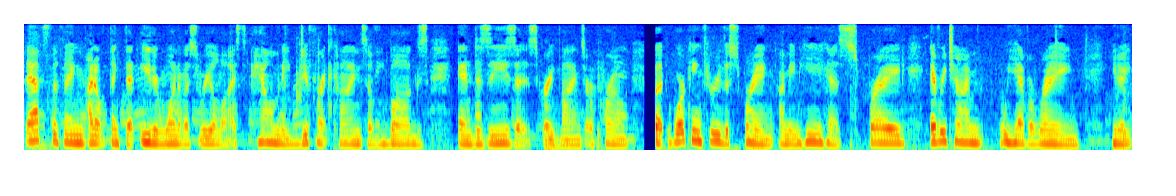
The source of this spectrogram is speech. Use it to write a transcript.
That's the thing I don't think that either one of us realized how many different kinds of bugs and diseases grapevines mm-hmm. are prone. But working through the spring, I mean, he has sprayed every time we have a rain. You know,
